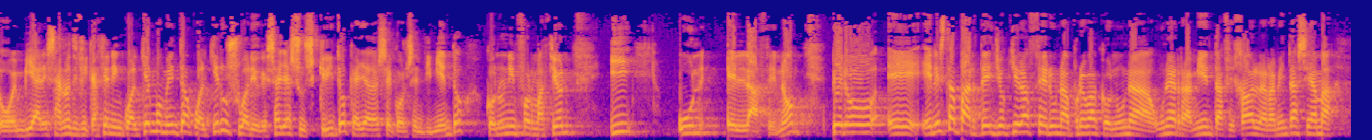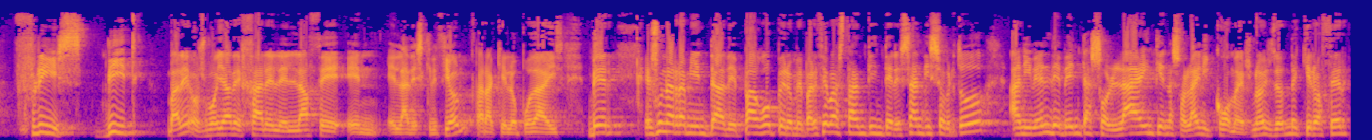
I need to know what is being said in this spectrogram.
o enviar esa notificación en cualquier momento a cualquier usuario que se haya suscrito, que haya dado ese consentimiento, con una información y un enlace, ¿no? Pero eh, en esta parte yo quiero hacer una prueba con una, una herramienta, fijaos, la herramienta se llama FreezeBit, ¿vale? Os voy a dejar el enlace en, la descripción para que lo podáis ver. Es una herramienta de pago, pero me parece bastante interesante y sobre todo a nivel de ventas online, tiendas online, e-commerce, ¿no? Es donde quiero hacer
